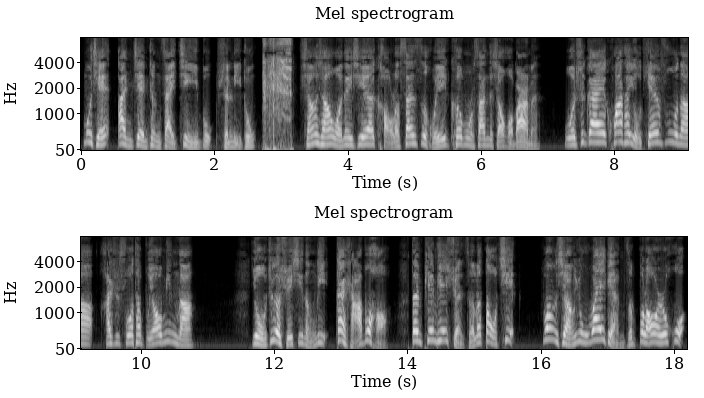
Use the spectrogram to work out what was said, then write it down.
目前案件正在进一步审理中。想想我那些考了三四回科目三的小伙伴们。我是该夸他有天赋呢，还是说他不要命呢？有这学习能力干啥不好？但偏偏选择了盗窃，妄想用歪点子不劳而获。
